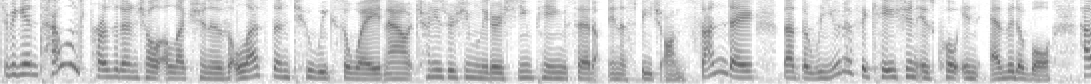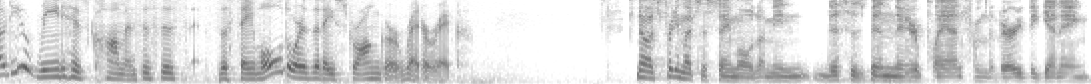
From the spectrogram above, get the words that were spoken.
To begin, Taiwan's presidential election is less than two weeks away. Now, Chinese regime leader Xi Jinping said in a speech on Sunday that the reunification is, quote, inevitable. How do you read his comments? Is this the same old or is it a stronger rhetoric? No, it's pretty much the same old. I mean, this has been their plan from the very beginning.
